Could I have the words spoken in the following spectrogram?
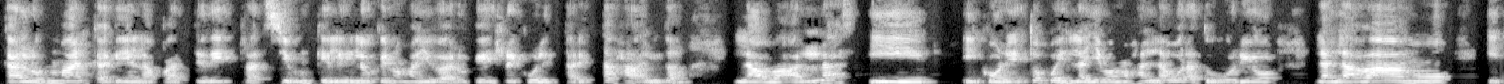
Carlos Marca, que en la parte de extracción, que él es lo que nos ayuda a lo que es recolectar estas algas, lavarlas y, con esto pues las llevamos al laboratorio, las lavamos y,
